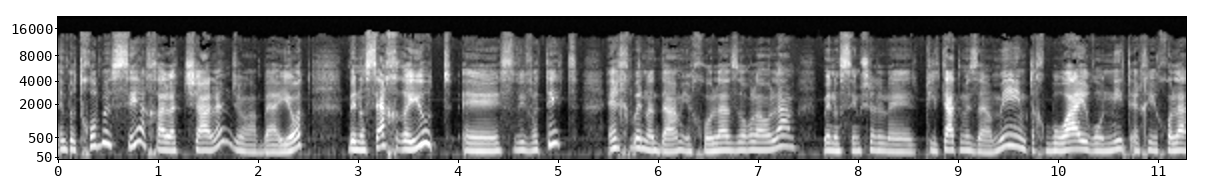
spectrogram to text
הם פתחו בשיח על ה challenge או הבעיות בנושא אחריות אה, סביבתית. איך בן אדם יכול לעזור לעולם בנושאים של אה, פליטת מזהמים, תחבורה עירונית, איך היא יכולה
